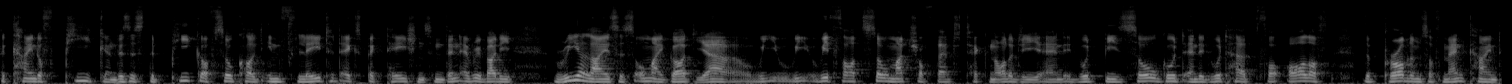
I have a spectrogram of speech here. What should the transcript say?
a kind of peak. And this is the peak of so-called inflated expectations. And then everybody realizes, oh my God, yeah, we, we, we thought so much of that technology and it would be so good and it would help for all of the problems of mankind.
